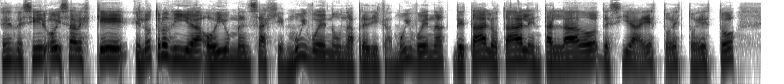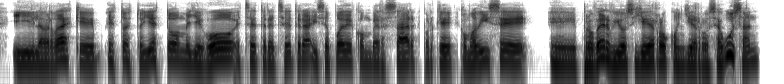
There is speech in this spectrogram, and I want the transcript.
es decir, hoy sabes que el otro día oí un mensaje muy bueno, una prédica muy buena, de tal o tal, en tal lado, decía esto, esto, esto, y la verdad es que esto, esto y esto me llegó, etcétera, etcétera, y se puede conversar, porque como dice eh, Proverbios, hierro con hierro se agusan,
